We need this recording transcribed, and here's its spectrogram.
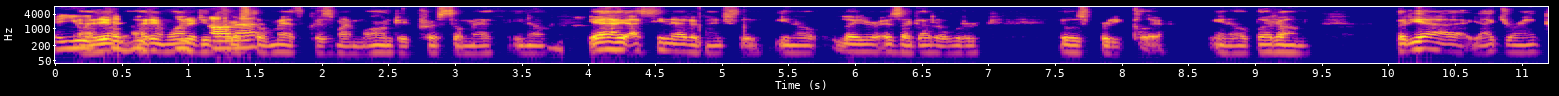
And you I would- didn't. you- I didn't want to do saw that? crystal meth because my mom did crystal meth. You know, yeah, I, I seen that eventually. You know, later as I got older, it was pretty clear. You know, but um, but yeah, I, I drank,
